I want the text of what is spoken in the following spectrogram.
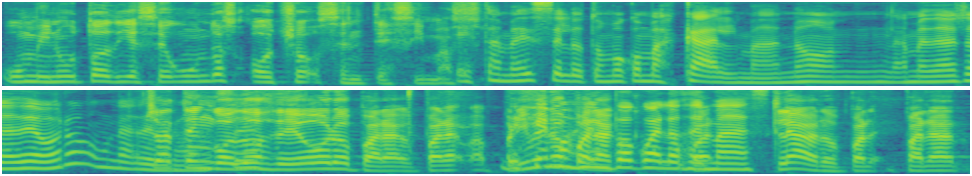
un minuto 10 segundos 8 centésimas. Esta vez se lo tomó con más calma, ¿no? Una medalla de oro, una de Ya tengo dos de oro para, para primero para un poco a los demás. Claro, para,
